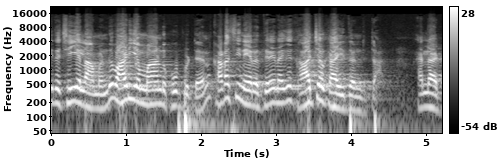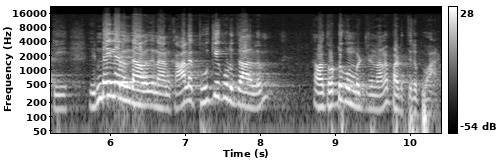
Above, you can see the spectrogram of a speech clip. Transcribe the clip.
இதை செய்யலாம் என்று வாடியம்மான்னு கூப்பிட்டேன். கடைசி நேரத்தில் எனக்கு காய்ச்சல் காய் தண்டுட்டான் அல்லாட்டி இண்டையிலிருந்தாவது நான் காலை தூக்கி கொடுத்தாலும் அவள் தொட்டு கும்பிட்டுனாலும் படுத்திருப்பாள்.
